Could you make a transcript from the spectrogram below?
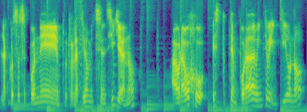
la cosa se pone pues, relativamente sencilla, ¿no? Ahora, ojo, esta temporada 2021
